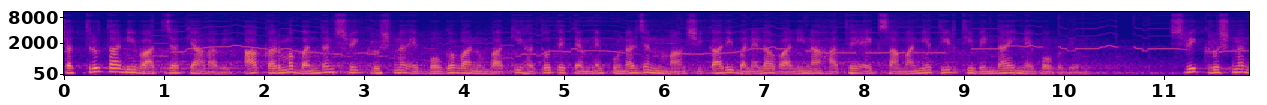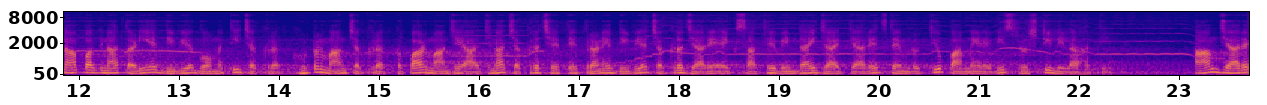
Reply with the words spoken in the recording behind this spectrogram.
શત્રુતાની વાત જ ક્યાં આવી? આ કર્મ બંધન શ્રી કૃષ્ણ એ ભોગવવાનું બાકી હતો તે તેમને પુનર્જન્મમાં શિકારી બનેલા વાલીના હાથે એક સામાન્ય તીરથી વિંદાઈને ભોગવ્યું. શ્રી કૃષ્ણના પગના તળિયે દિવ્ય ગોમતી ચક્ર, ઘૂંટણમાં ચક્ર, કપાળમાં જે આજના ચક્ર છે તે ત્રણે દિવ્ય ચક્ર જ્યારે એક સાથે વિંધાઈ જાય ત્યારે જ તે મૃત્યુ પામે એવી સૃષ્ટિ લીલા હતી. આમ જ્યારે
